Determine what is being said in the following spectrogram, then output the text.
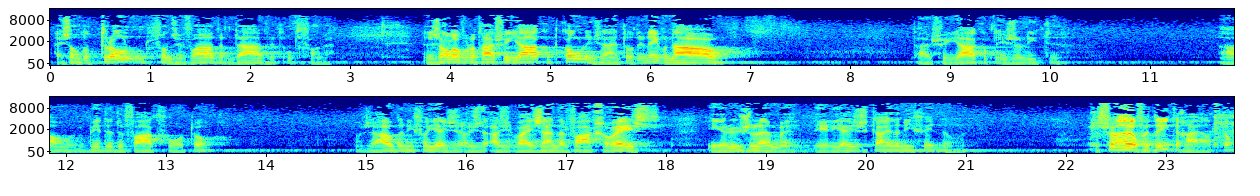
Hij zal de troon van zijn vader David ontvangen. En hij zal over het huis van Jacob koning zijn tot in even. Nou, het huis van Jacob, de Israëlieten. Nou, we bidden er vaak voor, toch? Maar ze houden niet van Jezus. Als, als, wij zijn er vaak geweest in Jeruzalem. De Heer Jezus kan je er niet vinden hoor. Dat is wel heel verdrietig eigenlijk, toch?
